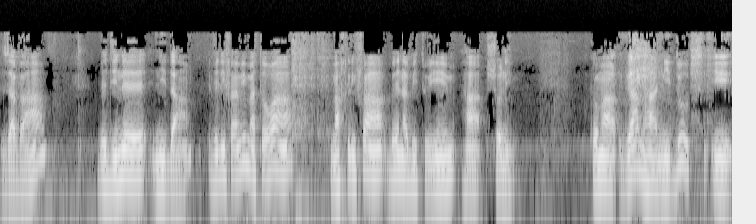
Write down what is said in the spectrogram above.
זבה ודיני נידה. ולפעמים התורה מחליפה בין הביטויים השונים. כלומר, גם הנידות היא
